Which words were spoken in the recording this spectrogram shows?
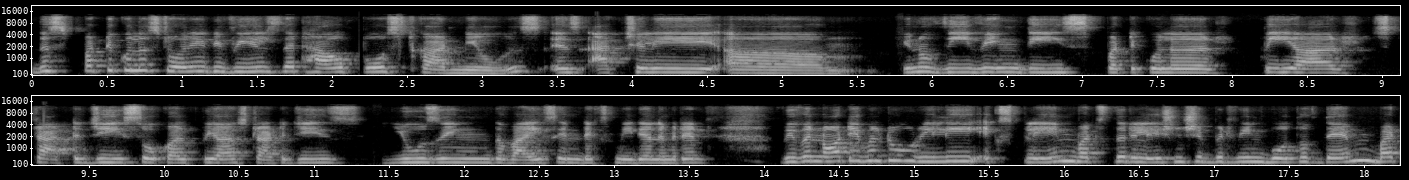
this particular story reveals that how postcard news is actually um, you know weaving these particular pr strategies so-called pr strategies using the vice index media limited we were not able to really explain what's the relationship between both of them but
